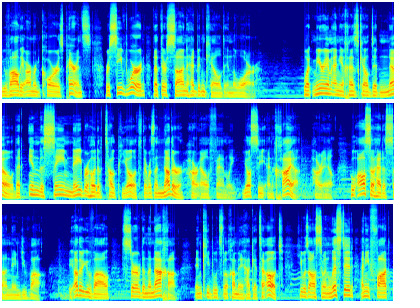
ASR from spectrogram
Yuval the Armored Corps' parents, received word that their son had been killed in the war. What Miriam and Yechezkel didn't know that in the same neighborhood of Talpiot there was another Harel family, Yossi and Chaya Harel, who also had a son named Yuval. The other Yuval served in the Nachal in Kibbutz Lochamei Hagetaot. He was also enlisted and he fought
